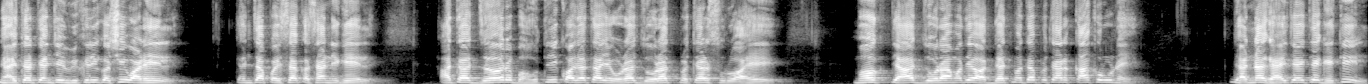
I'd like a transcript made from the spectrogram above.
नाहीतर त्यांची विक्री कशी वाढेल? त्यांचा पैसा कसा निघेल? आता जर भौतिकवादाचा एवढा जोरात प्रचार सुरू आहे मग त्या जोरामध्ये अध्यात्माचा प्रचार का करू नये? ज्यांना घ्यायचे आहे ते घेतील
